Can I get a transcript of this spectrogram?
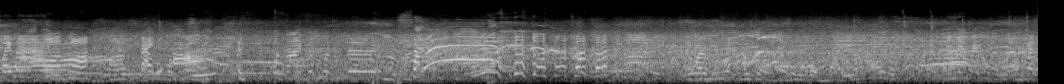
ไม่ไหม้พอพอตายกันหมดตายกันหมดเลยทำไมมึงไม่เอาจบถึงผมไปมันยังไม่หมดแล้วกัน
